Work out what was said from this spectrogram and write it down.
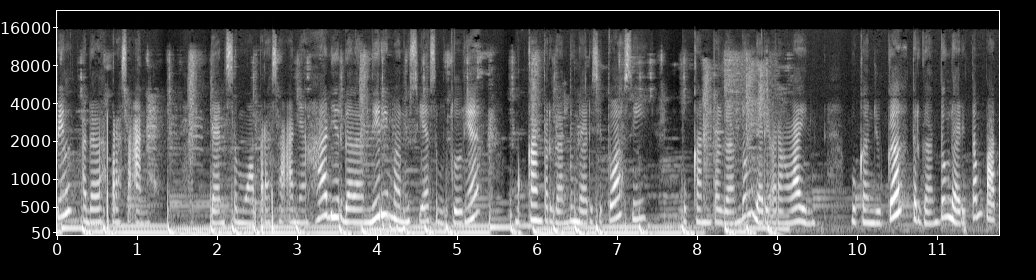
Feel adalah perasaan. Dan semua perasaan yang hadir dalam diri manusia sebetulnya bukan tergantung dari situasi, bukan tergantung dari orang lain, bukan juga tergantung dari tempat,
